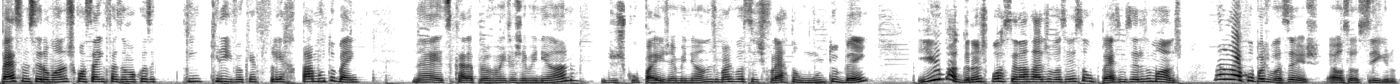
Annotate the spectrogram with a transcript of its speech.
péssimos seres humanos conseguem fazer uma coisa que é incrível, que é flertar muito bem. Né? Esse cara provavelmente é geminiano. Desculpa aí, geminianos, mas vocês flertam muito bem. E uma grande porcentagem de vocês são péssimos seres humanos. Mas não é culpa de vocês, é o seu signo.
